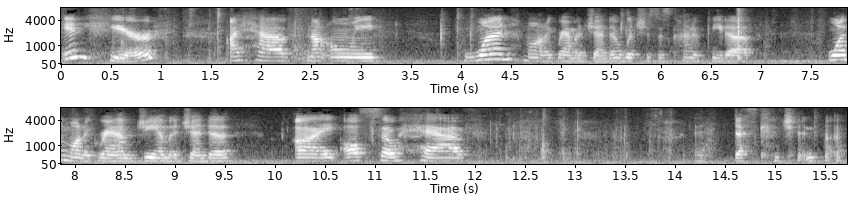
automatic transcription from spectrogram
in here, I have not only one monogram agenda, which is this kind of beat up, one monogram GM agenda. I also have a desk agenda.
